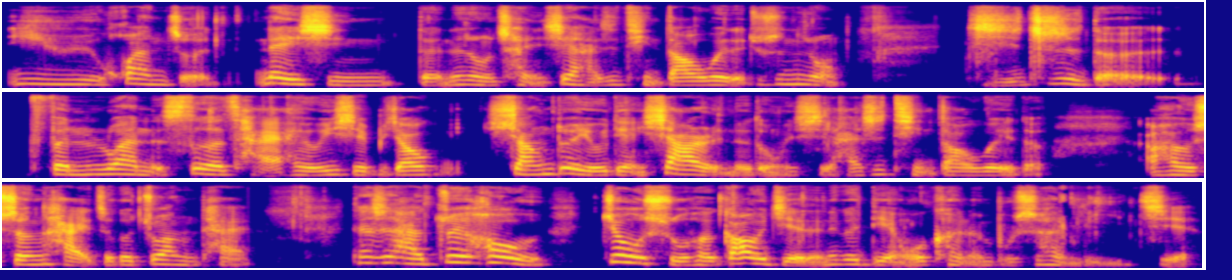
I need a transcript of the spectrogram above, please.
抑郁患者内心的那种呈现还是挺到位的，就是那种极致的纷乱的色彩，还有一些比较相对有点吓人的东西，还是挺到位的。然后深海这个状态，但是他最后救赎和告解的那个点，我可能不是很理解。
